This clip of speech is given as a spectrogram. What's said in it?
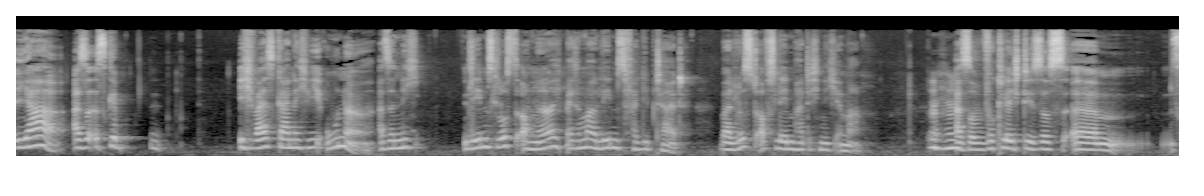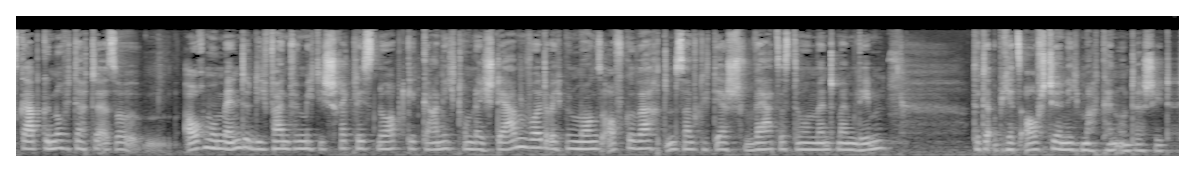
Ja, also es gibt, ich weiß gar nicht wie ohne. Also nicht Lebenslust auch, ne? Ich sag mal Lebensverliebtheit. Weil Lust aufs Leben hatte ich nicht immer. Mhm. Also wirklich dieses, ähm, es gab genug, ich dachte, also auch Momente, die waren für mich die schrecklichsten überhaupt, geht gar nicht darum, dass ich sterben wollte, aber ich bin morgens aufgewacht und es war wirklich der schwärzeste Moment in meinem Leben. Ich dachte, ob ich jetzt aufstehe oder nicht, macht keinen Unterschied.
